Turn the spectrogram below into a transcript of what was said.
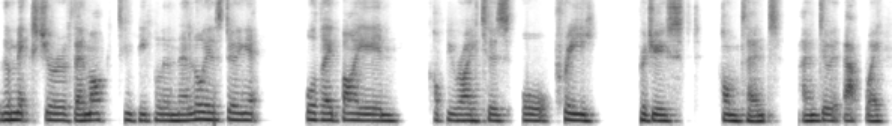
the mixture of their marketing people and their lawyers doing it, or they buy in copywriters or pre produced content and do it that way.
